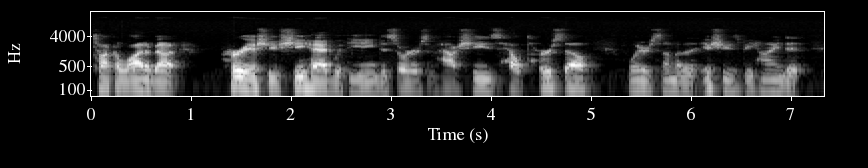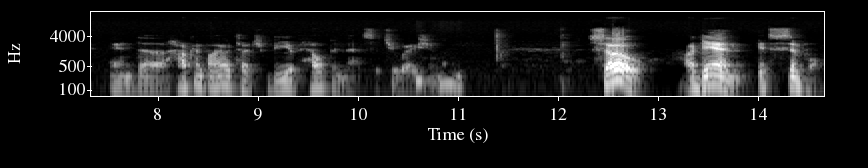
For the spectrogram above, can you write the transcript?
talk a lot about her issues she had with eating disorders and how she's helped herself. What are some of the issues behind it, and uh, how can BioTouch be of help in that situation? Mhm. So, again, it's simple,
